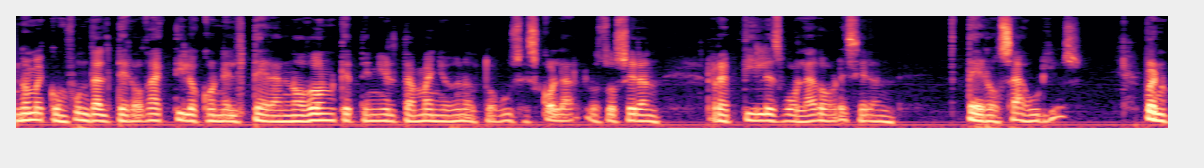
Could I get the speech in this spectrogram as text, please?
no me confunda el pterodáctilo con el pteranodón que tenía el tamaño de un autobús escolar. Los dos eran reptiles voladores, eran pterosaurios. Bueno,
